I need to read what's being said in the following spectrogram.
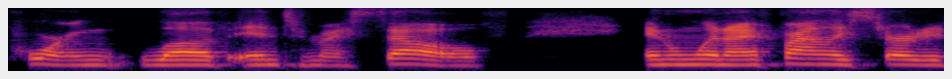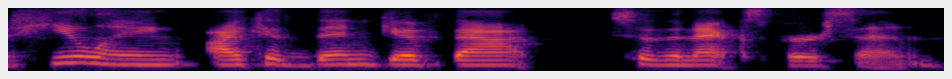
pouring love into myself. And when I finally started healing, I could then give that to the next person.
